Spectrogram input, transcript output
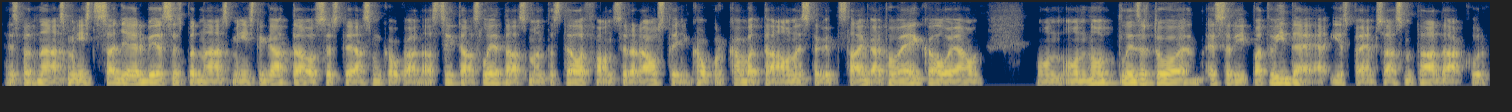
Es pat neesmu īsti saģērbies, es pat neesmu īsti gatavs. Es te esmu kaut kādās citās lietās. Man tas telefons ir ar austiņu kaut kur kabatā, un es tagad staigāju pa veikalu. Ja, un, un, un, nu, līdz ar to es arī pat vidē iespējams esmu tādā, kur,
